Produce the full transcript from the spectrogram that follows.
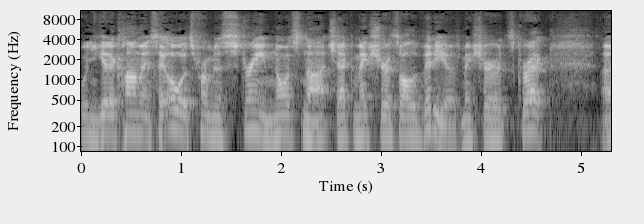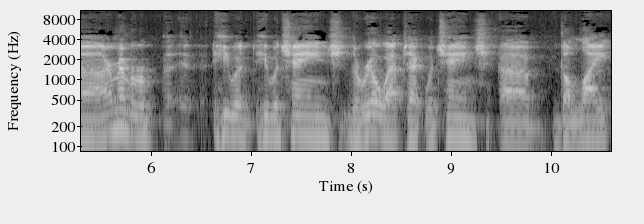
when you get a comment, say, "Oh, it's from his stream." No, it's not. Check, make sure it's all the videos. Make sure it's correct. Uh, I remember uh, he would he would change the real WapTek would change uh, the light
